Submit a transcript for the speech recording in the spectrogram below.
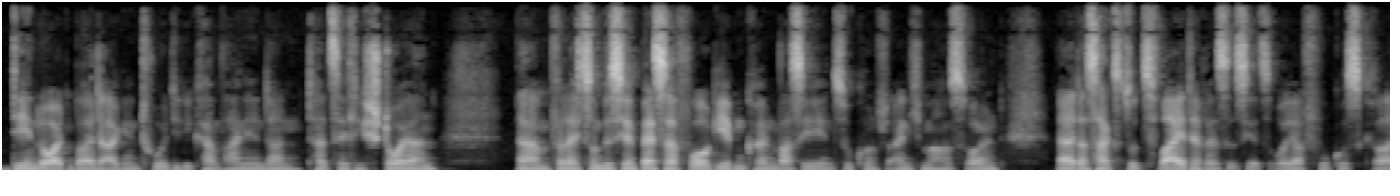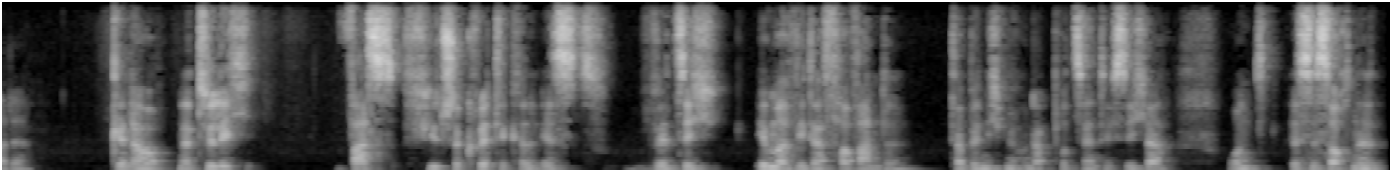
den Leuten bei der Agentur, die die Kampagnen dann tatsächlich steuern, ähm, vielleicht so ein bisschen besser vorgeben können, was sie in Zukunft eigentlich machen sollen. Äh, das sagst du, zweiteres ist jetzt euer Fokus gerade. Genau, natürlich was future critical ist, wird sich immer wieder verwandeln. Da bin ich mir hundertprozentig sicher. Und es ist auch eine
